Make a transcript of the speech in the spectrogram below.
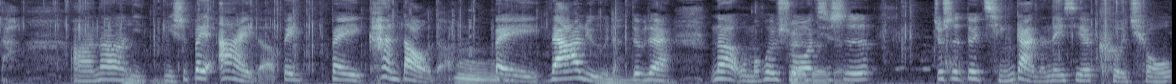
的。啊、那你你是被爱的，被被看到的，嗯。被 valued，、对不对？那我们会说，对对对其实就是对情感的那些渴求，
